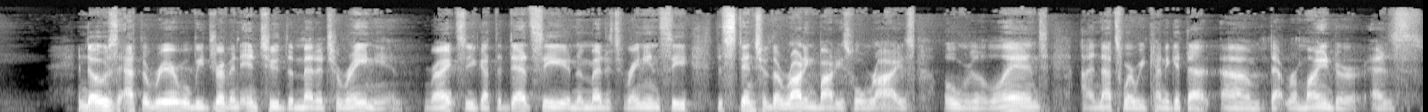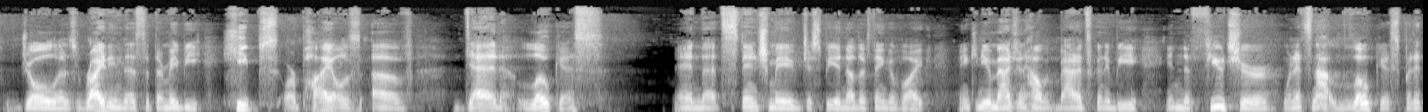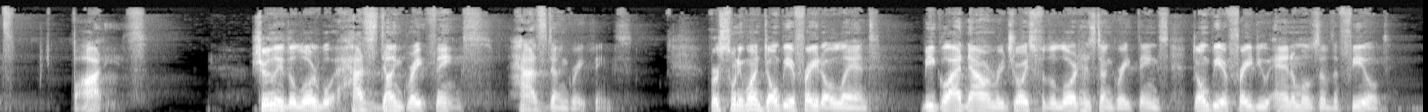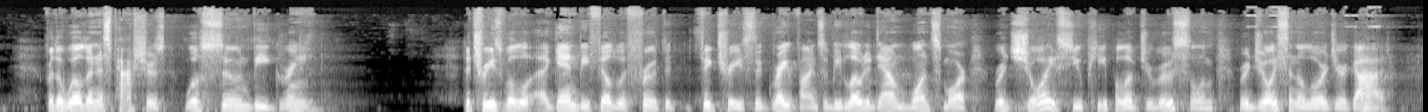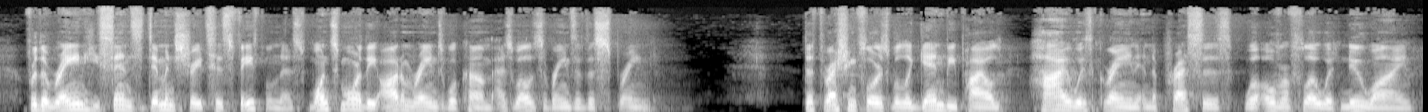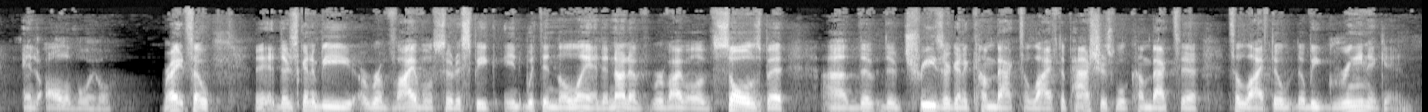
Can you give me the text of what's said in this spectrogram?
and those at the rear will be driven into the Mediterranean, right? So you got the Dead Sea and the Mediterranean Sea. The stench of the rotting bodies will rise over the land. And that's where we kind of get that, um, that reminder as Joel is writing this that there may be heaps or piles of dead locusts. And that stench may just be another thing of like, and can you imagine how bad it's going to be in the future when it's not locusts, but it's bodies? Surely the Lord has done great things, has done great things. Verse 21 Don't be afraid, O land. Be glad now and rejoice, for the Lord has done great things. Don't be afraid, you animals of the field, for the wilderness pastures will soon be green. The trees will again be filled with fruit. The fig trees, the grapevines will be loaded down once more. Rejoice, you people of Jerusalem. Rejoice in the Lord your God. For the rain he sends demonstrates his faithfulness. Once more, the autumn rains will come, as well as the rains of the spring. The threshing floors will again be piled high with grain, and the presses will overflow with new wine and olive oil. Right? So eh, there's going to be a revival, so to speak, in, within the land, and not a revival of souls, but uh, the, the trees are going to come back to life. The pastures will come back to, to life. They'll, they'll be green again.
